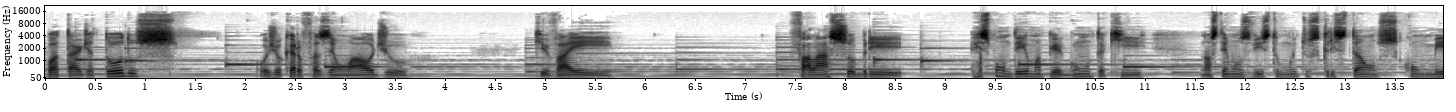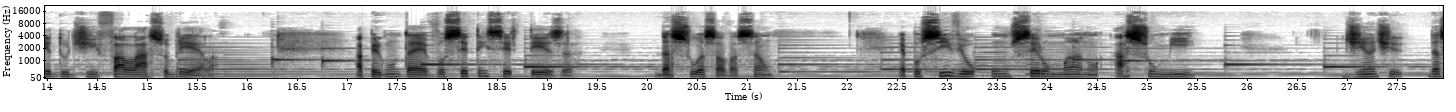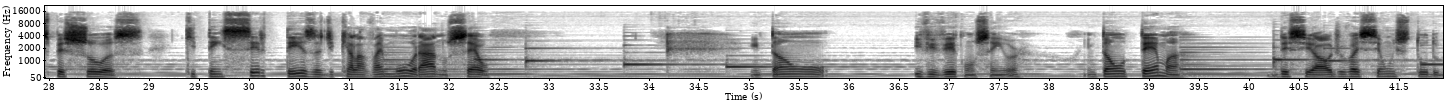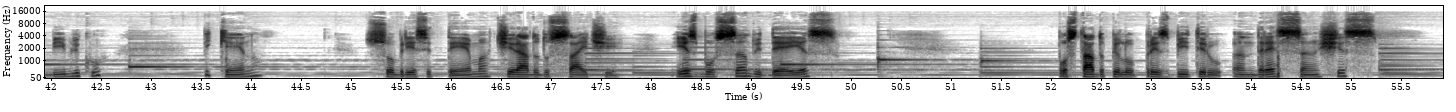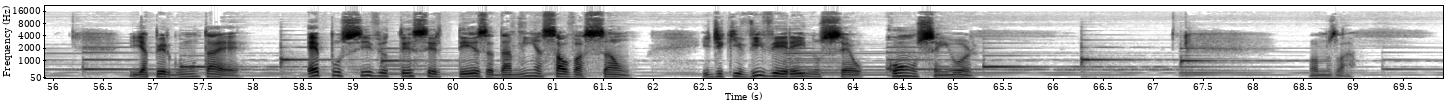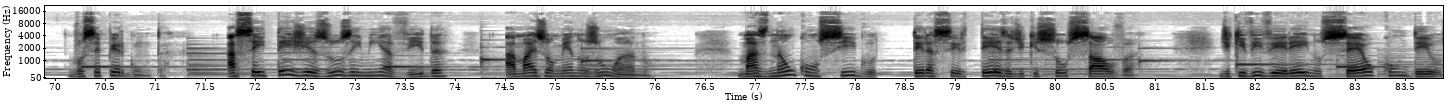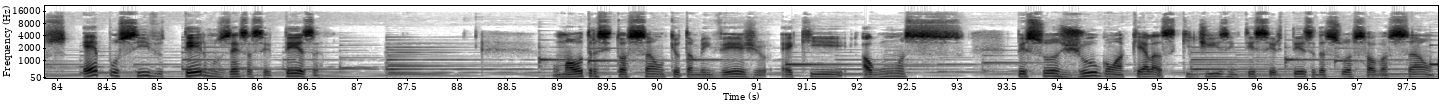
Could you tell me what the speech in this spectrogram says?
Boa tarde a todos. Hoje eu quero fazer um áudio que vai falar sobre responder uma pergunta que nós temos visto muitos cristãos com medo de falar sobre ela. A pergunta é: você tem certeza da sua salvação? É possível um ser humano assumir diante das pessoas que tem certeza de que ela vai morar no céu. Então, e viver com o Senhor. Então, o tema desse áudio vai ser um estudo bíblico pequeno sobre esse tema, tirado do site Esboçando Ideias, postado pelo presbítero André Sanches. E a pergunta é: é possível ter certeza da minha salvação e de que viverei no céu com o Senhor? Vamos lá. Você pergunta: Aceitei Jesus em minha vida há mais ou menos um ano, mas não consigo ter a certeza de que sou salva, de que viverei no céu com Deus. É possível termos essa certeza? Uma outra situação que eu também vejo é que algumas pessoas julgam aquelas que dizem ter certeza da sua salvação,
